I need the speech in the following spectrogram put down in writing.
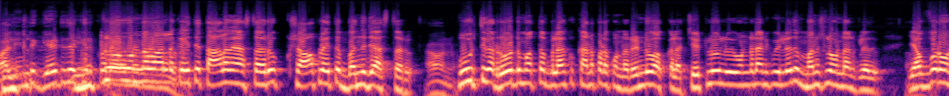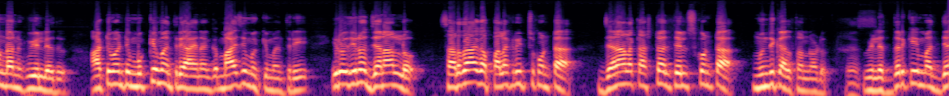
వాళ్ళ ఇంటి గేట్ దగ్గర ఇంట్లో ఉన్న వాళ్ళకైతే తాళం వేస్తారు షాపులు అయితే బంద్ చేస్తారు. పూర్తిగా రోడ్డు మొత్తం బ్లాక్ కనపడకుండా రెండు ఒక్కల చెట్లు ఉండడానికి వీల్లేదు మనుషులు ఉండడానికి లేదు ఎవ్వరు ఉండడానికి వీల్లేదు. అటువంటి ముఖ్యమంత్రి ఆయన మాజీ ముఖ్యమంత్రి ఈరోజు ఈయన జనాల్లో సరదాగా పలకరించుకుంటా జనాల కష్టాలు తెలుసుకుంటా ముందుకెళ్తున్నాడు. వీళ్ళిద్దరికీ మధ్య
